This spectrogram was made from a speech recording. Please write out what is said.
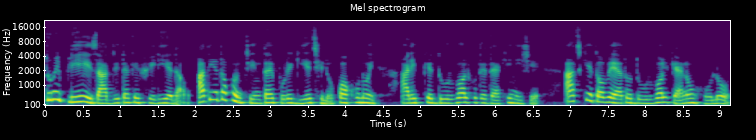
তুমি প্লিজ আদ্রিতাকে ফিরিয়ে দাও। আতিয়া তখন চিন্তায় পড়ে গিয়েছিল, কখনোই আরিফকে দুর্বল হতে দেখেনি সে। আজকে তবে এত দুর্বল কেন হলো?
